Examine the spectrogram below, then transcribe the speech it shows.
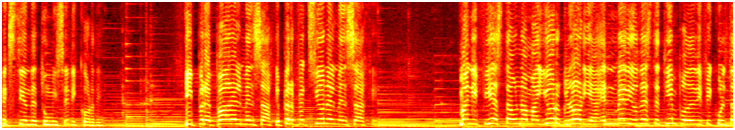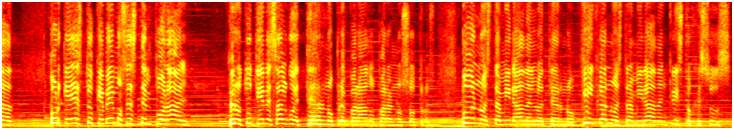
extiende tu misericordia y prepara el mensaje, perfecciona el mensaje manifiesta una mayor gloria en medio de este tiempo de dificultad. Porque esto que vemos es temporal. Pero tú tienes algo eterno preparado para nosotros. Pon nuestra mirada en lo eterno. Fija nuestra mirada en Cristo Jesús,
